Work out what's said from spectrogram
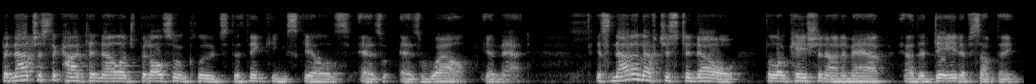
but not just the content knowledge, but also includes the thinking skills as as well in that. It's not enough just to know the location on a map, uh, the date of something,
